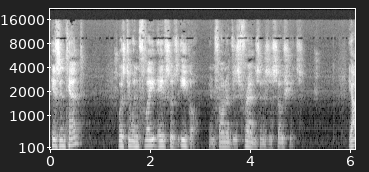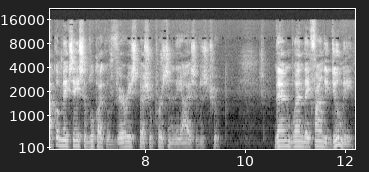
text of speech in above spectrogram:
His intent was to inflate Esav's ego in front of his friends and his associates. Yaakov makes Esav look like a very special person in the eyes of his troop. Then, when they finally do meet,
